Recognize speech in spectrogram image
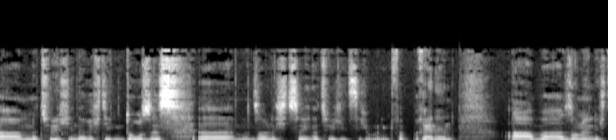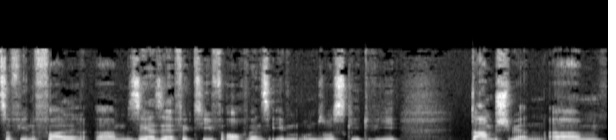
Ähm, natürlich in der richtigen Dosis. Äh, man soll nicht, sich natürlich jetzt nicht unbedingt verbrennen, aber Sonnenlicht ist auf jeden Fall ähm, sehr, sehr effektiv, auch wenn es eben um sowas geht wie Darmbeschwerden. Ähm,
